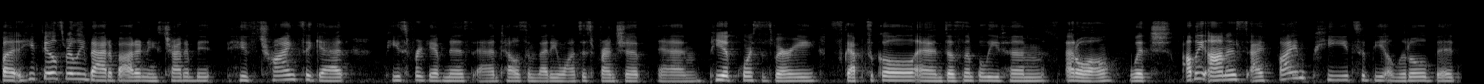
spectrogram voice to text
but he feels really bad about it, and he's trying to be he's trying to get P's forgiveness and tells him that he wants his friendship. And P, of course, is very skeptical and doesn't believe him at all, which I'll be honest, I find P to be a little bit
